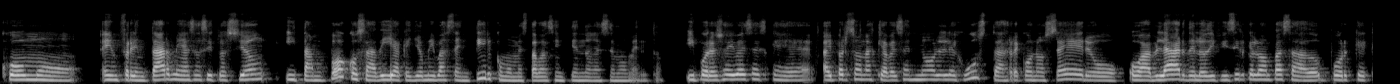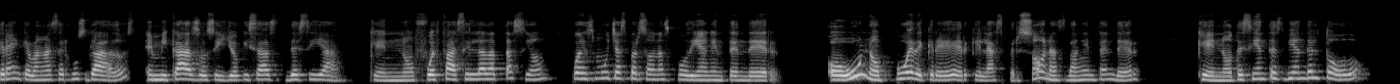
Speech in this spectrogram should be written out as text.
cómo enfrentarme a esa situación y tampoco sabía que yo me iba a sentir como me estaba sintiendo en ese momento. Y por eso hay veces que hay personas que a veces no les gusta reconocer o, hablar de lo difícil que lo han pasado porque creen que van a ser juzgados. En mi caso, si yo quizás decía que no fue fácil la adaptación, pues muchas personas podían entender o uno puede creer que las personas van a entender que no te sientes bien del todo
